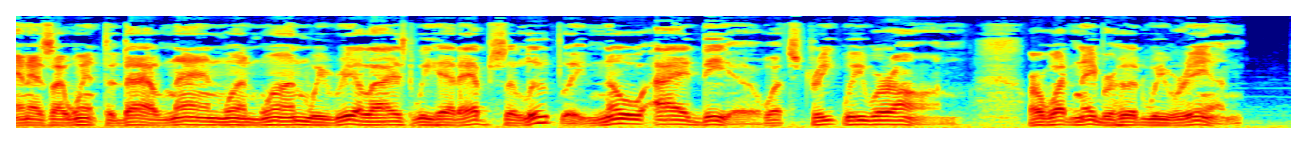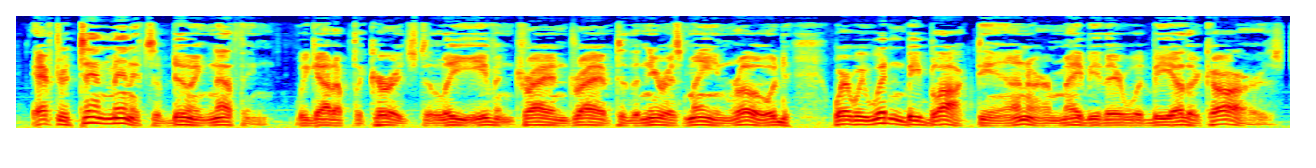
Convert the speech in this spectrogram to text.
and as I went to dial 911, we realized we had absolutely no idea what street we were on or what neighborhood we were in. After 10 minutes of doing nothing, we got up the courage to leave and try and drive to the nearest main road where we wouldn't be blocked in or maybe there would be other cars.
